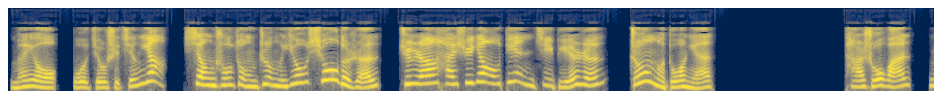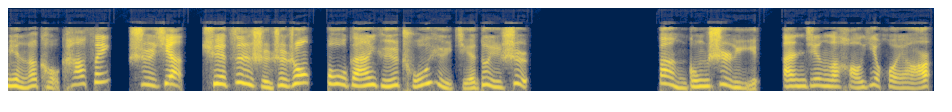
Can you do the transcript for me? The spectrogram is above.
没有，我就是惊讶，像楚总这么优秀的人，居然还需要惦记别人这么多年。他说完，抿了口咖啡。视线却自始至终不敢与楚雨洁对视。办公室里安静了好一会儿，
